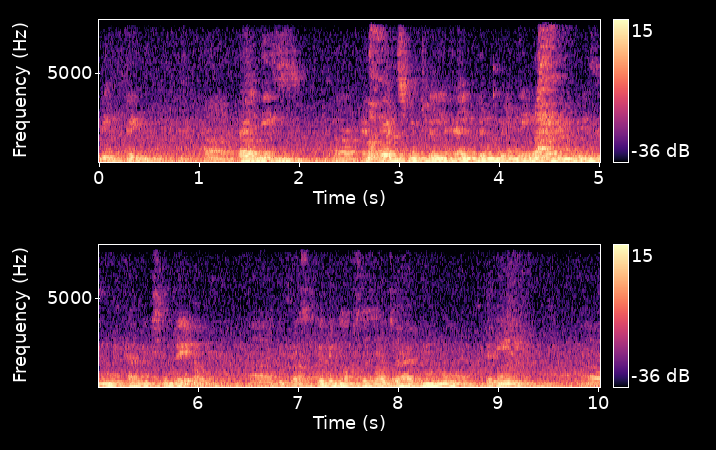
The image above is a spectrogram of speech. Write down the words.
briefing. Uh, All these uh, efforts which will help in bringing or increasing the conviction rate. Uh, The prosecuting officers also have been uh, very uh,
